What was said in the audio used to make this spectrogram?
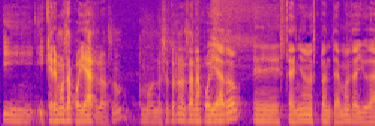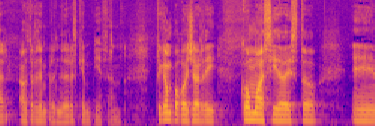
y, y queremos apoyarlos. ¿no? Como nosotros nos han apoyado, eh, este año nos planteamos de ayudar a otros emprendedores que empiezan. Explica un poco, Jordi, cómo ha sido esto eh,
